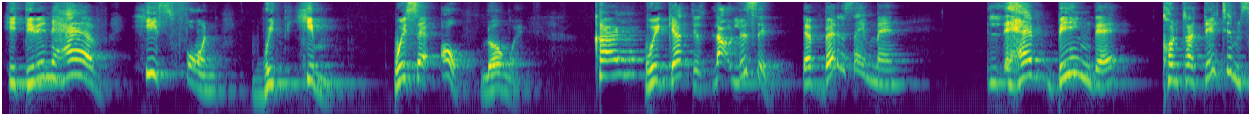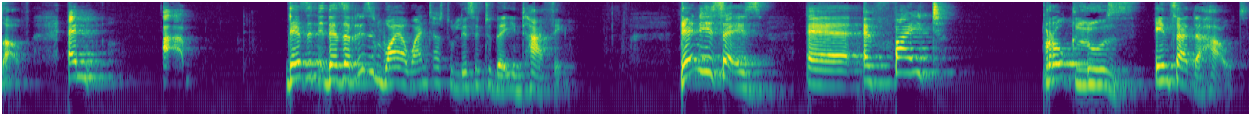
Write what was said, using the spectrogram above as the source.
he didn't have his phone with him. We say, oh, long way. Okay, we get this. Now listen, the very same man have being there contradict himself and uh, there's a, there's a reason why I want us to listen to the entire thing. Then he says uh, a fight broke loose inside the house,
